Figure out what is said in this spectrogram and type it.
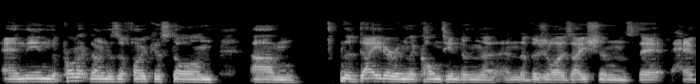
and then the product owners are focused on um, the data and the content and the and the visualizations that have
